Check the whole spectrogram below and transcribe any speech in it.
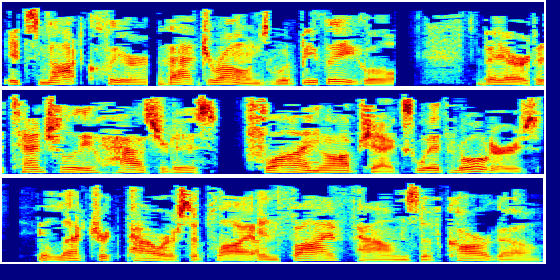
It's not clear that drones would be legal. They are potentially hazardous, flying objects with rotors, electric power supply and 5 pounds of cargo.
